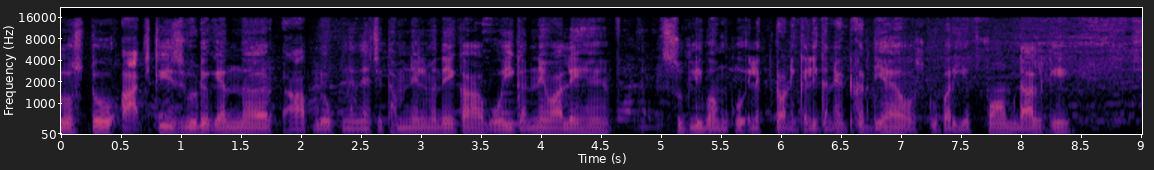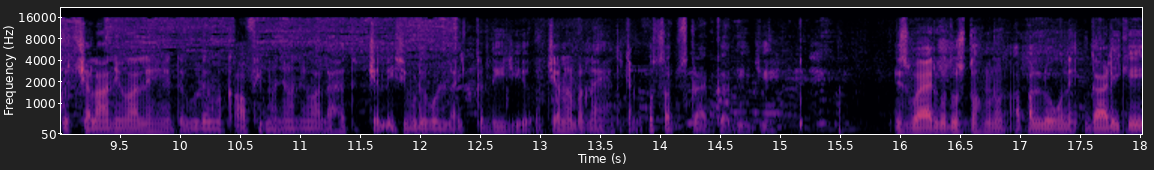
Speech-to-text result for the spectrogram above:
दोस्तों, आज की इस वीडियो के अंदर आप लोग ने जैसे थंबनेल में देखा, वही करने वाले हैं। सुतली बम को इलेक्ट्रॉनिकली कनेक्ट कर दिया है और उसके ऊपर ये फॉर्म डाल के इसको चलाने वाले हैं। तो वीडियो में काफ़ी मज़ा आने वाला है तो चलिए इस वीडियो को लाइक कर दीजिए और चैनल बनाए हैं तो चैनल को सब्सक्राइब कर दीजिए। इस वायर को दोस्तों, हम अपन लोगों ने गाड़ी के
